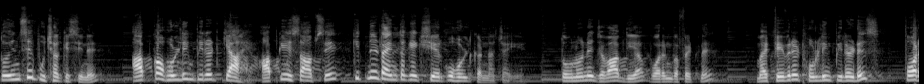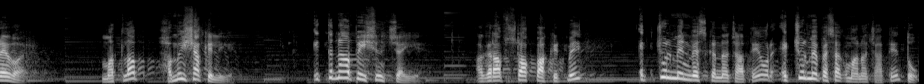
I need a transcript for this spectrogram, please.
तो इनसे पूछा किसी ने, आपका होल्डिंग पीरियड क्या है? आपके हिसाब से कितने टाइम तक एक शेयर को होल्ड करना चाहिए? तो उन्होंने जवाब दिया वॉरेन बफेट ने my favourite holding period is forever मतलब हमेशा के लिए। इतना पेशेंस चाहिए। अगर आप स्टॉक मार्केट में एक्चुअल में इन्वेस्ट करना चाहते हैं और एक्चुअल में पैसा कमाना चाहते हैं तो।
